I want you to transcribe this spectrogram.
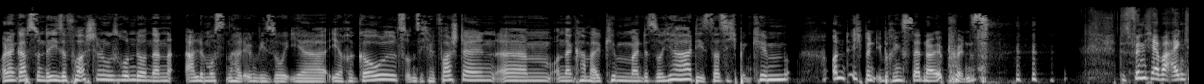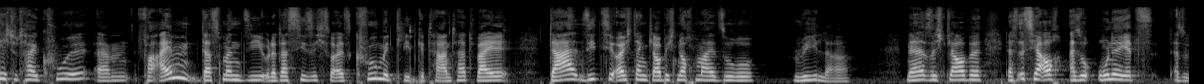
dann gab's dann diese Vorstellungsrunde und dann alle mussten halt irgendwie so ihr, ihre Goals und sich halt vorstellen. Ähm, und dann kam halt Kim und meinte so, ja, dies, das, ich bin Kim und ich bin übrigens der neue Prince. Das finde ich aber eigentlich total cool. Ähm, vor allem, dass man sie oder dass sie sich so als Crewmitglied getarnt hat, weil da sieht sie euch dann, glaube ich, noch mal so realer. Ne, also ich glaube, das ist ja auch, also ohne jetzt, also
